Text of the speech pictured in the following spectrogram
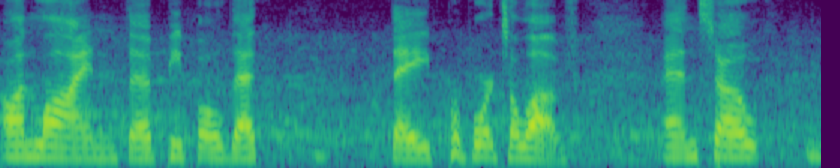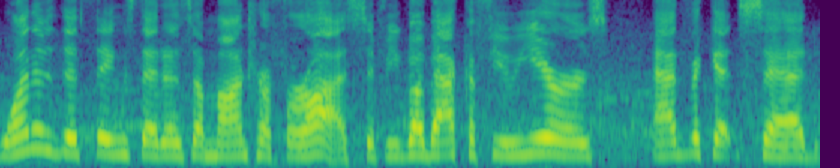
online the people that they purport to love. And so, one of the things that is a mantra for us, if you go back a few years, advocates said,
